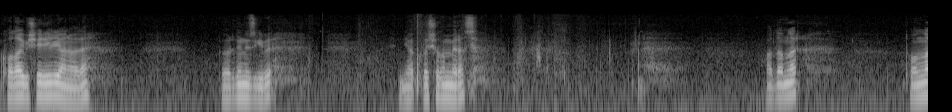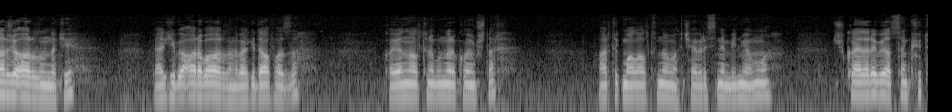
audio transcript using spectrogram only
Kolay bir şey değil yani öyle. Gördüğünüz gibi. Yaklaşalım biraz Adamlar tonlarca ağırlığındaki belki bir araba ağırlığını belki daha fazla kayanın altına bunları koymuşlar. Artık mal altında mı çevresinden bilmiyorum ama şu kayalara bir atsan küt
